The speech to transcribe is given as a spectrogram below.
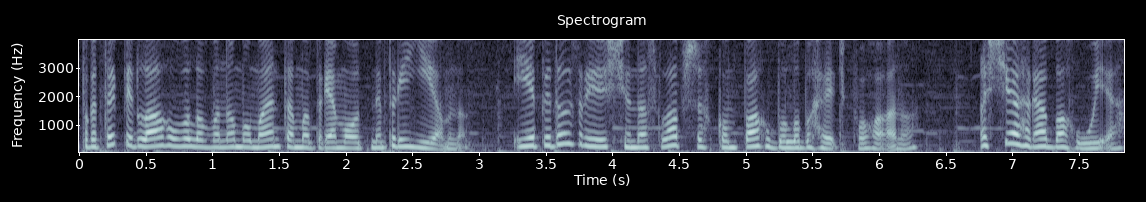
проте підлагувало воно моментами прямо от неприємно. І я підозрюю, що на слабших компах було б геть погано. А ще гра багує,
